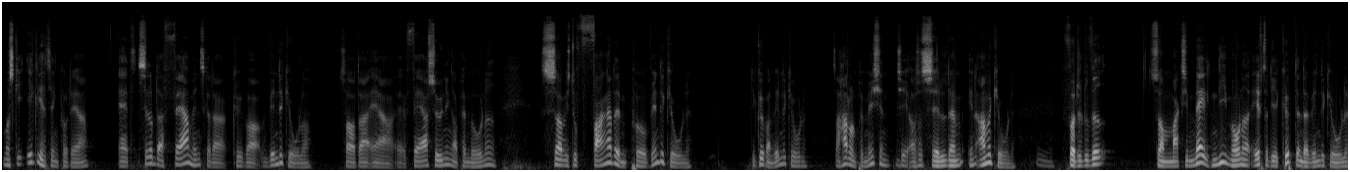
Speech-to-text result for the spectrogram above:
måske ikke lige har tænkt på, det er, at selvom der er færre mennesker, der køber ventekjoler, så der er øh, færre søgninger per måned, så hvis du fanger dem på ventekjole, de køber en ventekjole, så har du en permission til også at sælge dem en armekjole. Mm. For du ved, som maksimalt 9 måneder efter de har købt den der ventekjole,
